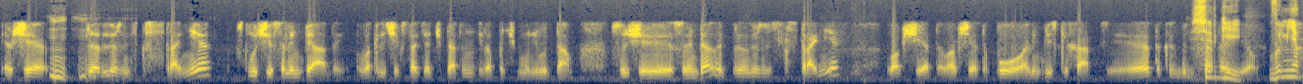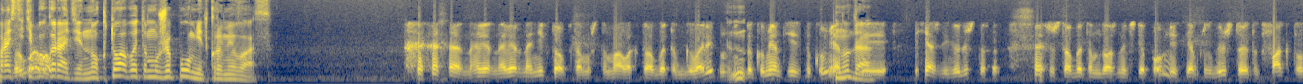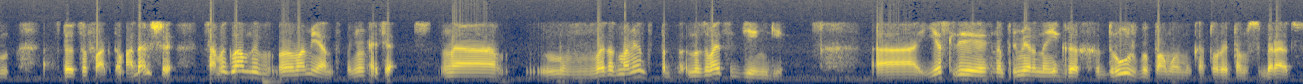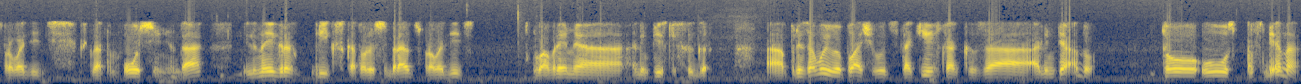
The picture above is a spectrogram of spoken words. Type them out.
И вообще принадлежность к стране в случае с Олимпиадой, в отличие, кстати, от чемпионата мира почему-нибудь там, в случае с Олимпиадой принадлежность к стране вообще-то, вообще-то, по Олимпийской хартии. Это как бы Сергей, дело. вы меня простите, Другой Бога ради, но кто об этом уже помнит, кроме вас? Наверное, наверное, никто, потому что мало кто об этом говорит. Ну, документ есть документ. Ну, да. И я же не говорю, что, что об этом должны все помнить. Я просто говорю, что этот факт, он остается фактом. А дальше самый главный э, момент, понимаете, э, в этот момент называется деньги. А, если, например, на играх дружбы, по-моему, которые там собираются проводить когда там осенью, да, или на играх БРИКС, которые собираются проводить во время Олимпийских игр, а, призовые выплачиваются такие, как за Олимпиаду, то у спортсмена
